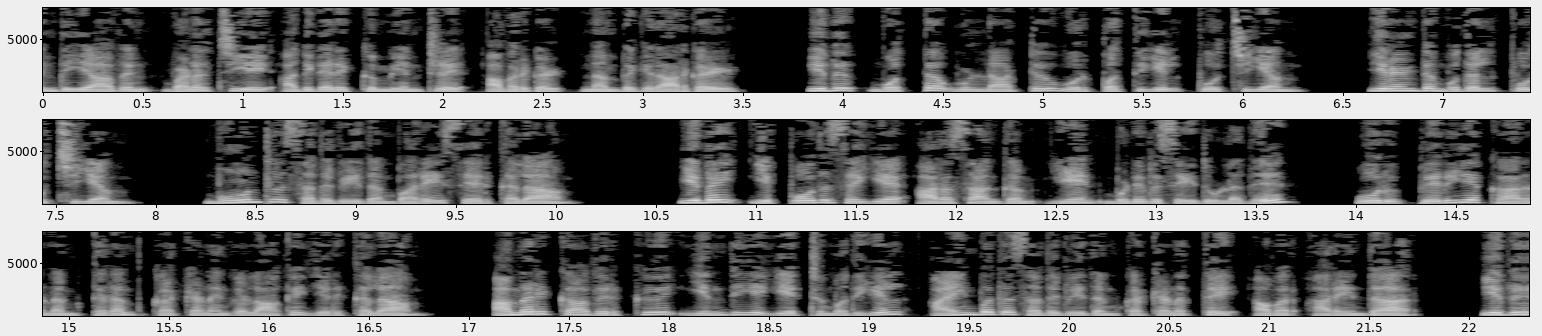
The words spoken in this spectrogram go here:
இந்தியாவின் வளர்ச்சியை அதிகரிக்கும் என்று அவர்கள் நம்புகிறார்கள். இது மொத்த உள்நாட்டு உற்பத்தியில் பூச்சியம் இரண்டு முதல் பூச்சியம் மூன்று சதவீதம் வரை சேர்க்கலாம். இதை இப்போது செய்ய அரசாங்கம் ஏன் முடிவு செய்துள்ளது? ஒரு பெரிய காரணம் திறம் கட்டணங்களாக இருக்கலாம். அமெரிக்காவிற்கு இந்திய ஏற்றுமதியில் ஐம்பது சதவீதம் கட்டணத்தை அவர் அறைந்தார் இது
